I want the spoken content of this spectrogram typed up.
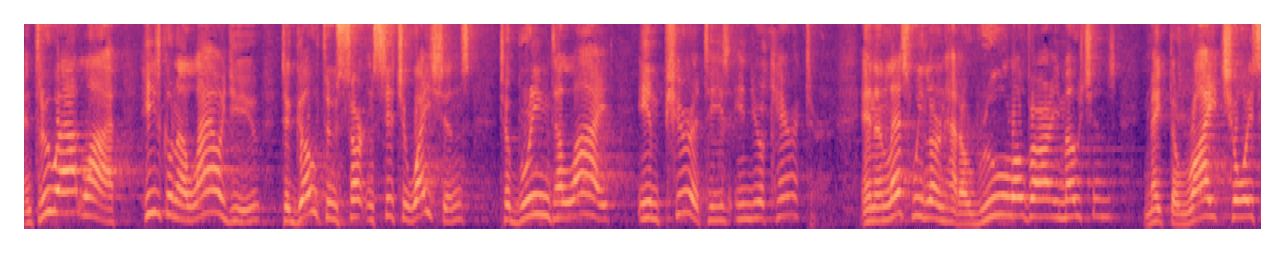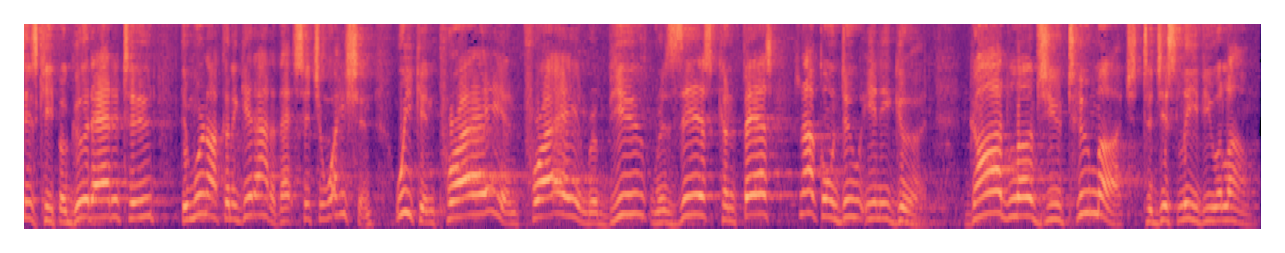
And throughout life, He's going to allow you to go through certain situations to bring to light impurities in your character. And unless we learn how to rule over our emotions, make the right choices, keep a good attitude, then we're not going to get out of that situation. We can pray and pray and rebuke, resist, confess. It's not going to do any good. God loves you too much to just leave you alone.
